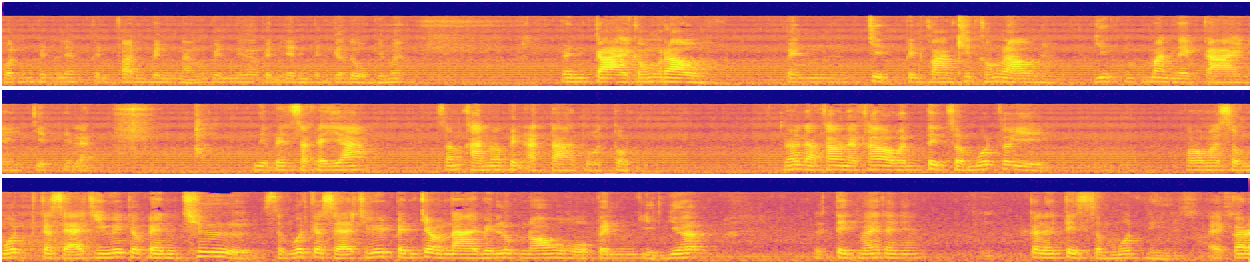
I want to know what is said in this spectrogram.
ขนเป็นเล็บเป็นฟันเป็นหนังเป็นเนื้อเป็นเอ็นเป็นกระดูกใช่ไหมเป็นกายของเราเป็นจิตเป็นความคิดของเราเนี่ยยึดมั่นในกายในจิตนี่แหละ นี่เป็นสักยะสำคัญว่าเป็นอัตตาตัวตน แล้วนักเข้านักเข้ามันติดสมมุติเขาอีก พอมาสมมุติกระแสชีวิตจะเป็นชื่อ สมมุติกระแสชีวิตเป็นเจ้านายเป็นลูกน้องโอ้โหเป็นอีกเยอะติดไหมตอนนี้ ก็เลยติดสมมุตินี่ไอ้กร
